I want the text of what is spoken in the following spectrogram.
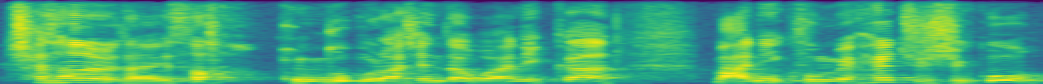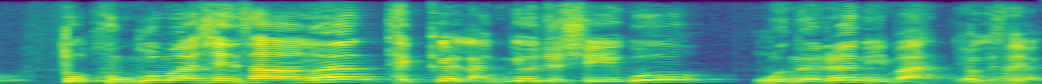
최선을 다해서 공급을 하신다고 하니까 많이 구매해 주시고 또 궁금하신 사항은 댓글 남겨주시고 오늘은 이만 여기서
